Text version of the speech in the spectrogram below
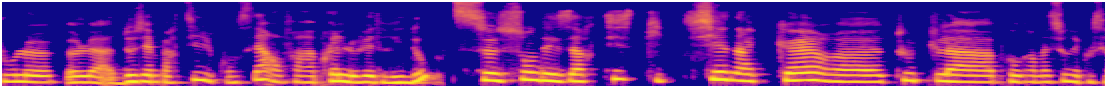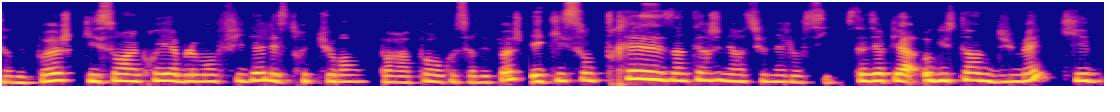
pour le, la deuxième partie du concert, enfin après le lever de rideau, ce sont des artistes qui tiennent à cœur euh, toute la programmation des concerts de poche, qui sont incroyablement fidèles et structurants par rapport aux concerts de poche et qui sont très intergénérationnels aussi. C'est-à-dire qu'il y a Augustin Dumay qui est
